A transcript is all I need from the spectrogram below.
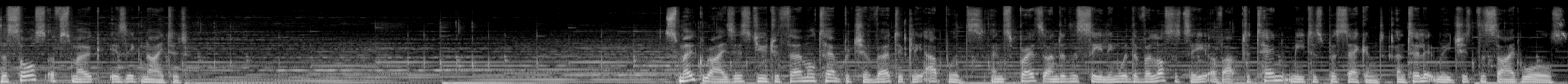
The source of smoke is ignited. Smoke rises due to thermal temperature vertically upwards and spreads under the ceiling with a velocity of up to 10 meters per second until it reaches the side walls.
